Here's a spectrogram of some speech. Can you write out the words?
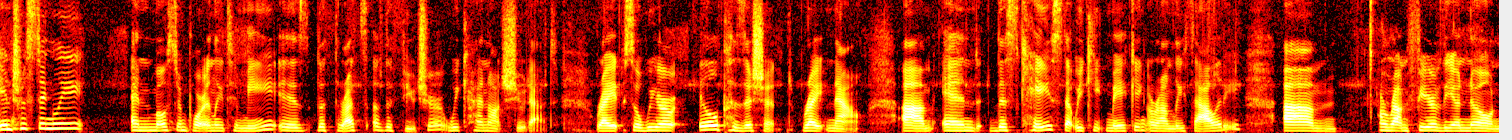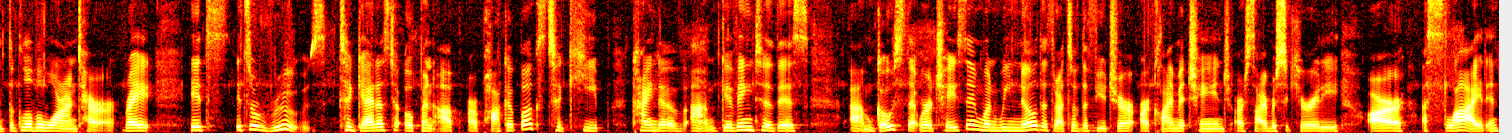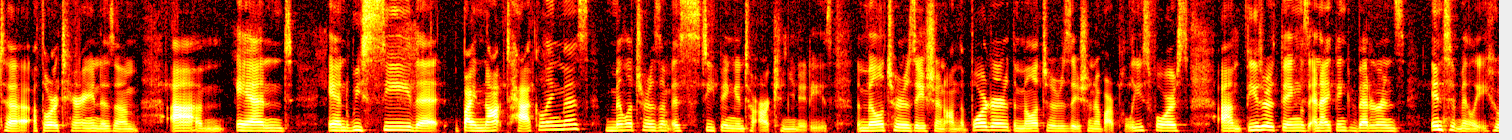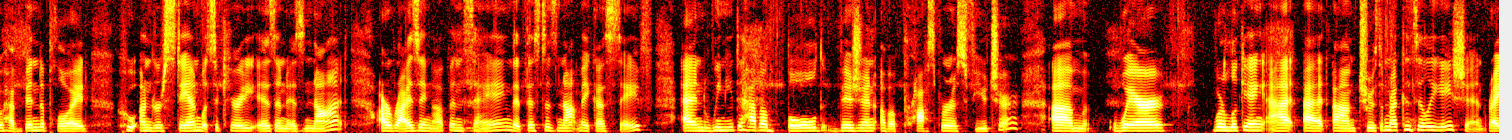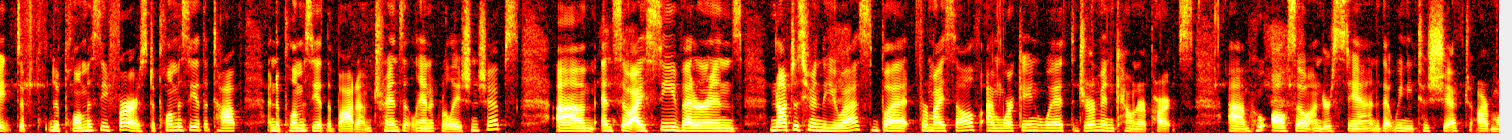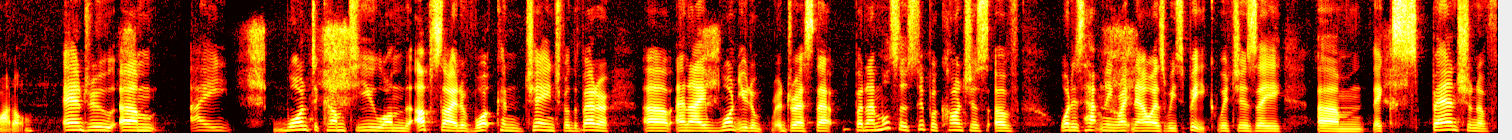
interestingly and most importantly to me is the threats of the future we cannot shoot at right? So we are ill positioned right now. Um, and this case that we keep making around lethality um, around fear of the unknown the global war on terror right it's it's a ruse to get us to open up our pocketbooks to keep kind of um, giving to this um, ghost that we're chasing when we know the threats of the future are climate change, our cybersecurity, are a slide into authoritarianism, um, and and we see that by not tackling this, militarism is steeping into our communities. The militarization on the border, the militarization of our police force, um, these are things, and I think veterans intimately who have been deployed, who understand what security is and is not, are rising up and saying that this does not make us safe. And we need to have a bold vision of a prosperous future um, where we're looking at, at um, truth and reconciliation, right? Di- diplomacy first, diplomacy at the top, and diplomacy at the bottom, transatlantic relationships. Um, and so I see veterans, not just here in the US, but for myself, I'm working with German counterparts um, who also understand that we need to shift our model. Andrew, um, I want to come to you on the upside of what can change for the better, uh, and I want you to address that. But I'm also super conscious of what is happening right now as we speak, which is a um, expansion of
